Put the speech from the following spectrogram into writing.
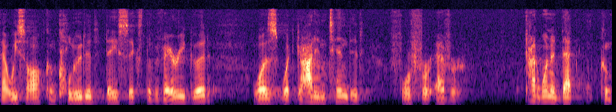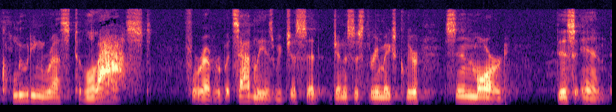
that we saw concluded day six, the very good, was what God intended for forever. God wanted that concluding rest to last forever. But sadly, as we've just said, Genesis 3 makes clear sin marred this end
